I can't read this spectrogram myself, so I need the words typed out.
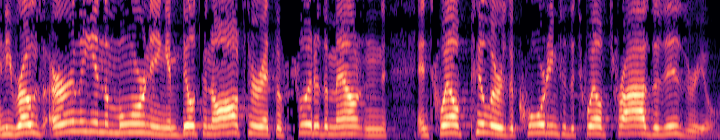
And he rose early in the morning and built an altar at the foot of the mountain and 12 pillars according to the 12 tribes of Israel.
